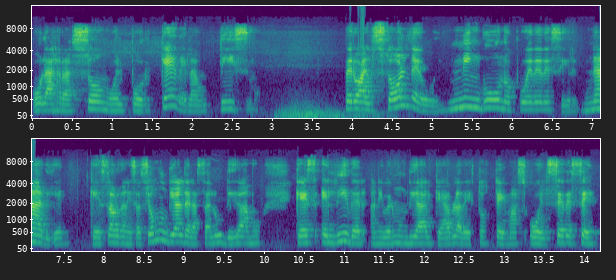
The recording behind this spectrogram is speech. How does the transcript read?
o la razón o el porqué del autismo. Pero al sol de hoy, ninguno puede decir, nadie, que es la Organización Mundial de la Salud, digamos, que es el líder a nivel mundial que habla de estos temas, o el CDC,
